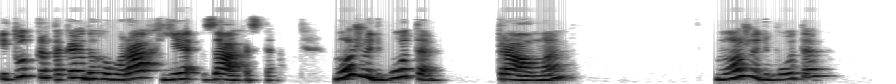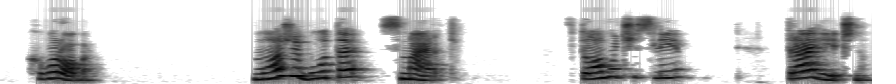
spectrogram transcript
і тут при таких договорах є захисти. Можуть бути травми, можуть бути хвороби, може бути смерть, в тому числі трагічно.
